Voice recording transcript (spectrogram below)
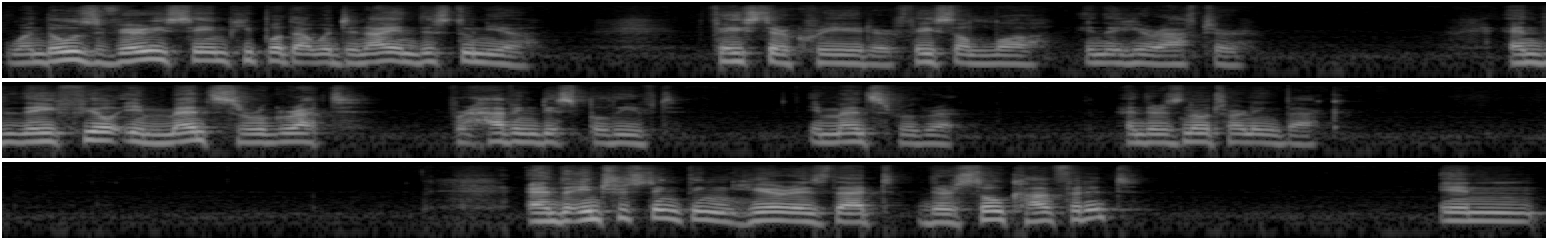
when those very same people that would deny in this dunya face their Creator, face Allah in the hereafter. And they feel immense regret for having disbelieved. Immense regret. And there's no turning back. And the interesting thing here is that they're so confident in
